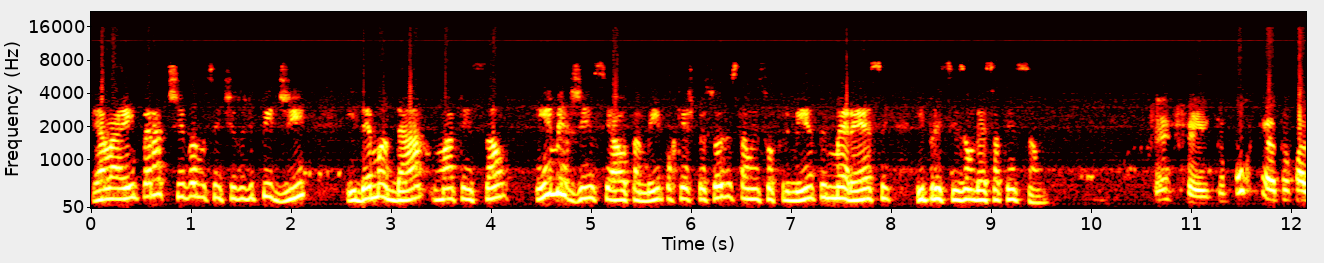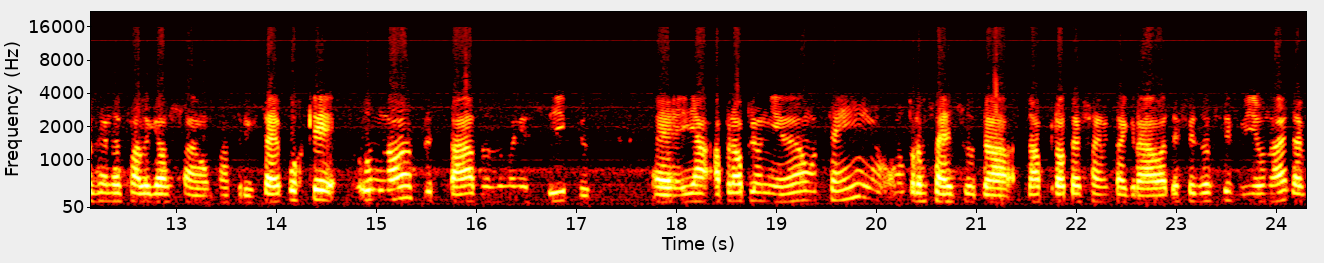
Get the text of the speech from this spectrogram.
ela é imperativa no sentido de pedir e demandar uma atenção emergencial também, porque as pessoas estão em sofrimento e merecem e precisam dessa atenção. Perfeito. Por que eu estou fazendo essa ligação, Patrícia? É porque o nosso estado, os municípios, é, e a, a, própria União tem um processo da, da proteção integral, a defesa civil, né? deve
